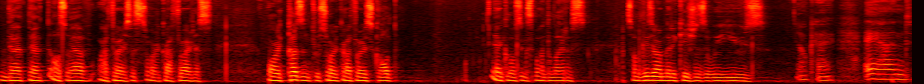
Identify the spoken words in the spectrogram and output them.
that, that also have arthritis, psoriatic arthritis, or a cousin to psoriatic arthritis called ankylosing spondylitis. So these are medications that we use. Okay. And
